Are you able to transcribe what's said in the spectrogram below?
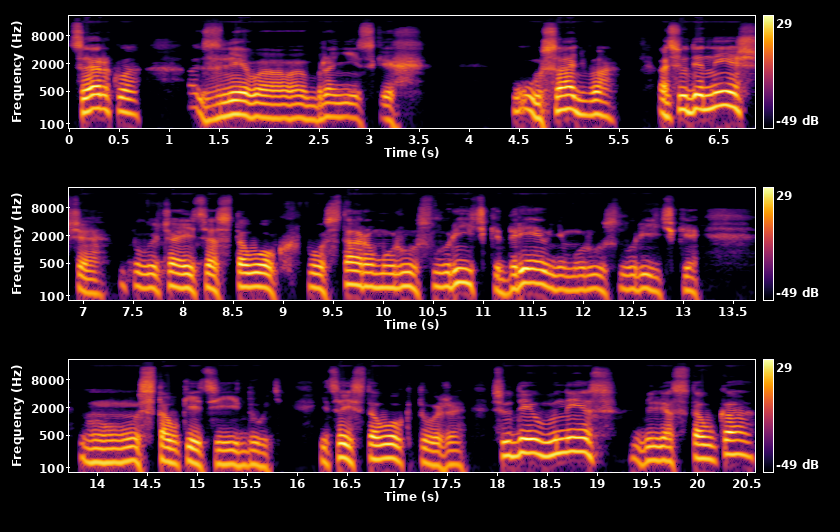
церква, зліва Браніцьких усадьба, а сюди нижче, виходить, ставок по старому руслу річки, древньому руслу річки, ставки ці йдуть. І цей ставок теж. Сюди вниз, біля ставка,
